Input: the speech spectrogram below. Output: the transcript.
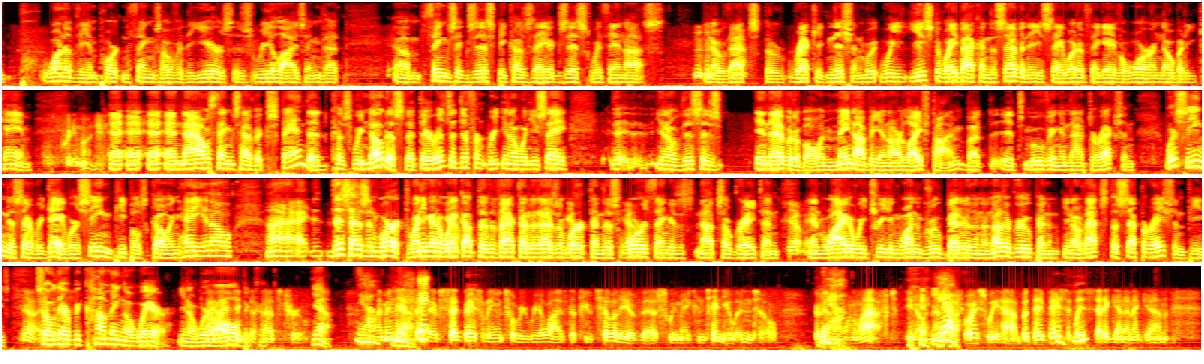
one of the important things over the years is realizing that um, things exist because they exist within us. Mm-hmm. You know, that's yeah. the recognition. We, we used to, way back in the 70s, say, what if they gave a war and nobody came? pretty much. And, and, and now things have expanded because we notice that there is a different, re, you know, when you say, you know, this is inevitable and may not be in our lifetime, but it's moving in that direction. We're seeing this every day. We're seeing people going, hey, you know, uh, this hasn't worked. When are you going to wake yeah. up to the fact that it hasn't worked and this war thing is not so great? And and why are we treating one group better than another group? And you know that's the separation piece. Yeah, so they're becoming aware. You know, we're I, all I think becoming. that that's true. Yeah. Yeah. I mean, they've, said, they've said basically until we realize the futility of this, we may continue until there's yeah. no one left. You know, and that's yeah. a choice we have. But they basically mm-hmm. said again and again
